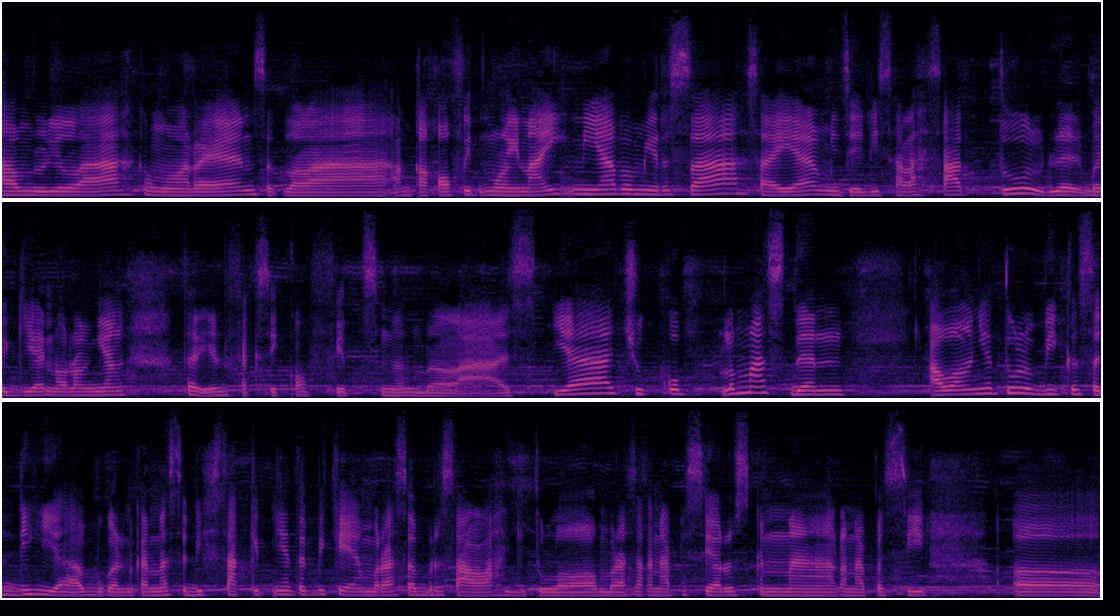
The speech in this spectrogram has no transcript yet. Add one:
Alhamdulillah kemarin setelah angka covid mulai naik nih ya pemirsa Saya menjadi salah satu bagian orang yang terinfeksi covid-19 Ya cukup lemas dan awalnya tuh lebih kesedih ya bukan karena sedih sakitnya tapi kayak merasa bersalah gitu loh. Merasa kenapa sih harus kena kenapa sih uh,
